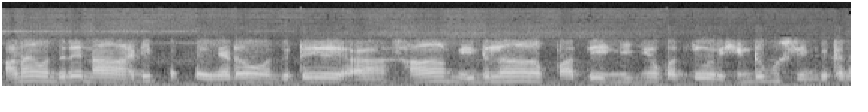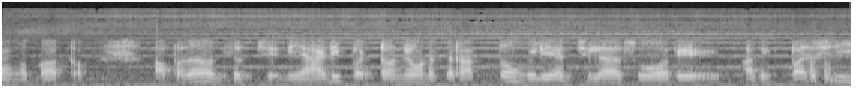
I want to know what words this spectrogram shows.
ஆனா வந்துட்டு நான் அடிப்பட்ட இடம் வந்துட்டு ஆஹ், சாமி இதெல்லாம் பார்த்து எங்கேயும் பார்த்துட்டு ஒரு ஹிந்து முஸ்லீம் கிட்ட நாங்க பார்த்தோம். அப்பதான் வந்து சொல்லுச்சு நீ அடிப்பட்டோடனே உனக்கு ரத்தம் வெளியாச்சுல. ஸோ அது அதுக்கு பசி.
